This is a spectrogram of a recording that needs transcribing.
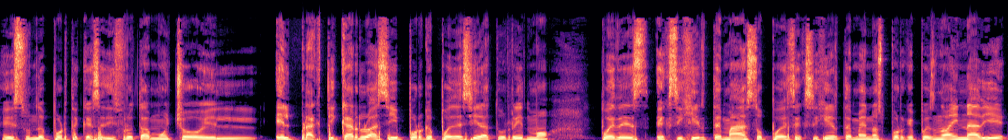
Es un deporte que se disfruta mucho el, el practicarlo así porque puedes ir a tu ritmo, puedes exigirte más o puedes exigirte menos porque pues no hay nadie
